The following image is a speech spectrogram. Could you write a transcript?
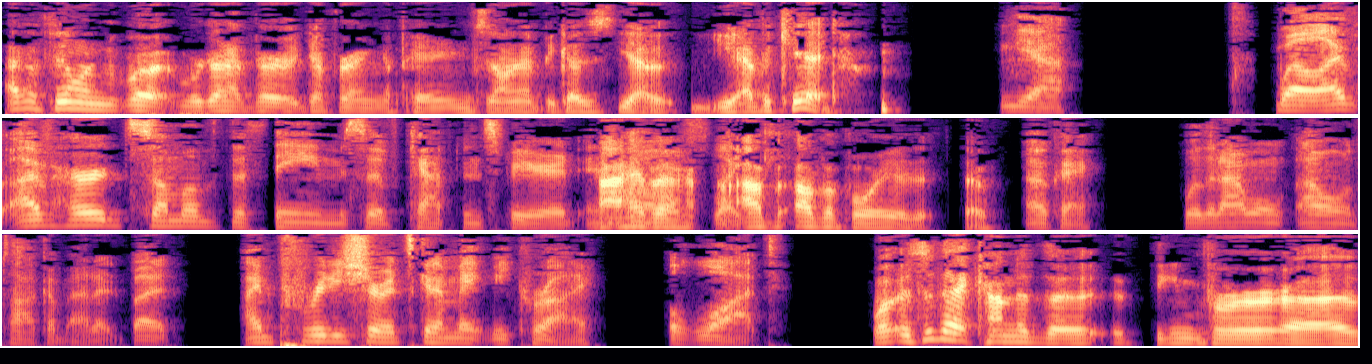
I have a feeling we're, we're going to have very differing opinions on it because, you know, you have a kid. yeah. Well, I've I've heard some of the themes of Captain Spirit. I have a, involve, like, I've, I've avoided it, so. Okay. Well, then I won't I won't talk about it, but I'm pretty sure it's gonna make me cry a lot. Well, isn't that kind of the theme for, uh,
